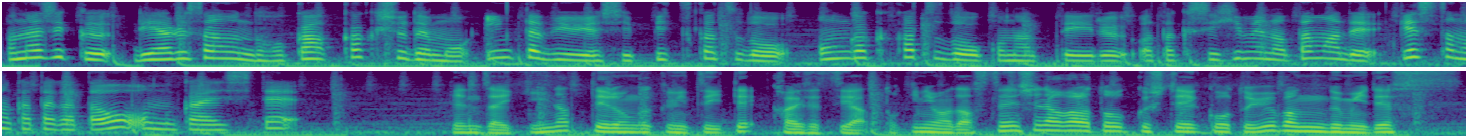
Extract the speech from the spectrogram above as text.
同じくリアルサウンドほか各種でもインタビューや執筆活動音楽活動を行っている私姫乃たまでゲストの方々をお迎えして。現在気になっている音楽について解説や時には脱線しながらトークしていこうという番組です。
